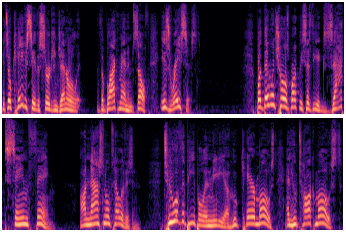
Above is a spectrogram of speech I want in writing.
It's okay to say the Surgeon General, the black man himself, is racist. But then when Charles Barkley says the exact same thing on national television, two of the people in media who care most and who talk most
